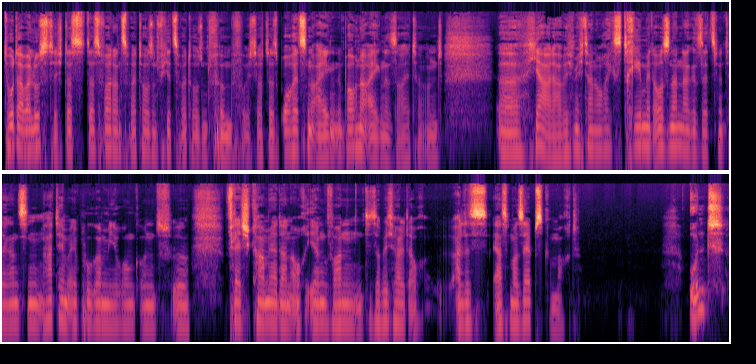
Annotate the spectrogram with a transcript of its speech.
Tot aber lustig, das das war dann 2004, 2005, wo ich dachte, das braucht jetzt eine eigene, braucht eine eigene Seite und äh, ja, da habe ich mich dann auch extrem mit auseinandergesetzt mit der ganzen HTML-Programmierung und äh, Flash kam ja dann auch irgendwann. Das habe ich halt auch alles erstmal selbst gemacht. Und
